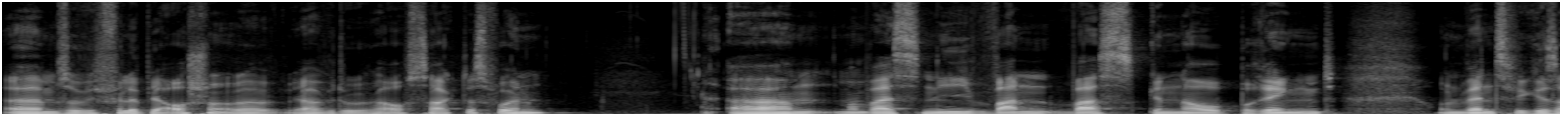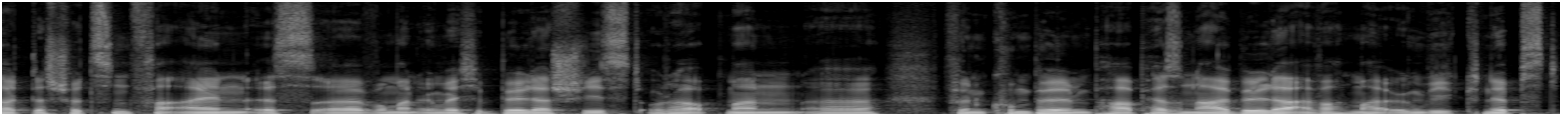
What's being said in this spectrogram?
Ähm, so wie Philipp ja auch schon, oder ja, wie du ja auch sagtest vorhin. Ähm, man weiß nie, wann was genau bringt. Und wenn es, wie gesagt, der Schützenverein ist, äh, wo man irgendwelche Bilder schießt oder ob man äh, für einen Kumpel ein paar Personalbilder einfach mal irgendwie knipst,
